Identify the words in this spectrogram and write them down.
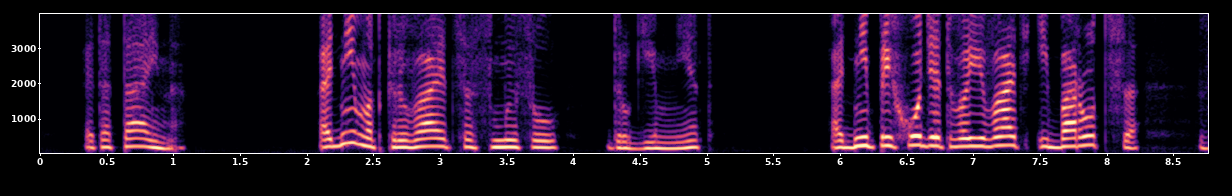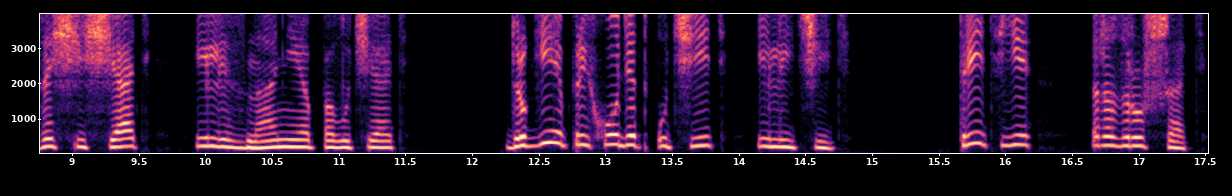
— это тайна. Одним открывается смысл, другим нет. Одни приходят воевать и бороться, защищать или знания получать. Другие приходят учить и лечить. Третьи — разрушать.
